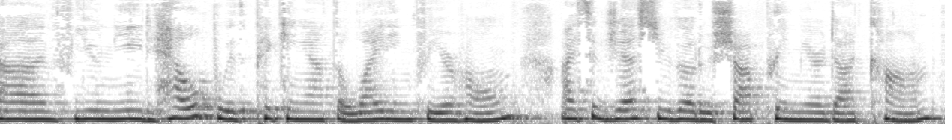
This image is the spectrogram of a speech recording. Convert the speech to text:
Uh, if you need help with picking out the lighting for your home, I suggest you go to shoppremier.com.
